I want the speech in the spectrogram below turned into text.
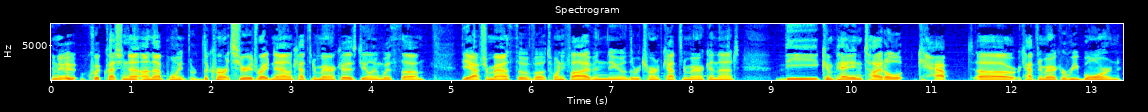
Let me a quick question on that point. The, the current series right now in Captain America is dealing with um, the aftermath of uh, 25 and you know the return of Captain America and that. The companion title, Cap, uh, Captain America Reborn.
